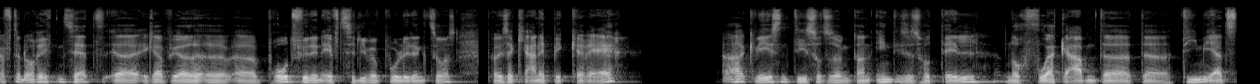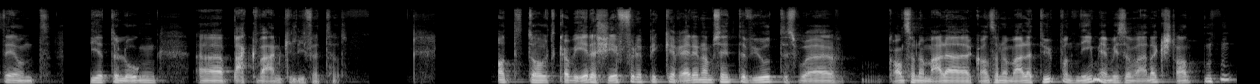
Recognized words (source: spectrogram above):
auf der Nachrichtenseite, äh, ich glaube, ja, äh, äh, Brot für den FC Liverpool, irgend sowas. Da ist eine kleine Bäckerei äh, gewesen, die sozusagen dann in dieses Hotel nach Vorgaben der, der Teamärzte und Diätologen äh, Backwaren geliefert hat. Und da hat, glaube ich, eh der Chef von der Bäckerei, den haben sie interviewt, das war ganz ein normaler, ganz ein normaler Typ und neben ihm ist so einer gestanden.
